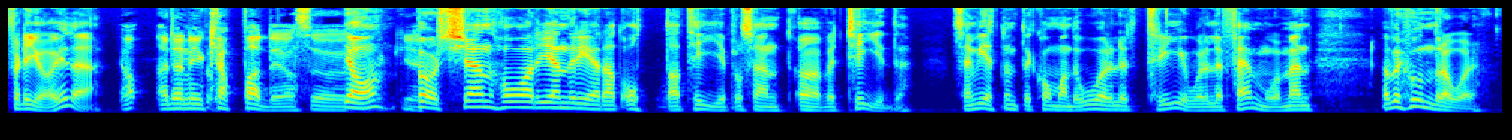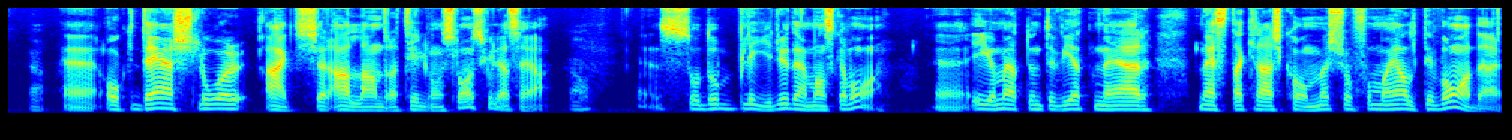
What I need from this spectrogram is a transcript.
För det gör ju det. Ja, ja, den är ju kappad. Alltså, Ja, mycket- börsen har genererat 8-10 procent över tid. Sen vet du inte kommande år, eller tre år eller fem år, men över 100 år. Ja. Eh, och där slår aktier alla andra tillgångsslag skulle jag säga. Ja. Eh, Så då blir det ju där man ska vara. Eh, I och med att du inte vet när nästa krasch kommer så får man ju alltid vara där.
